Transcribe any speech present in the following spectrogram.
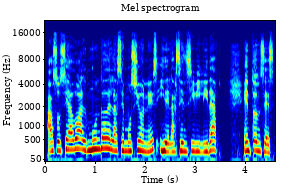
asociado al mundo de las emociones y de la sensibilidad. Entonces,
